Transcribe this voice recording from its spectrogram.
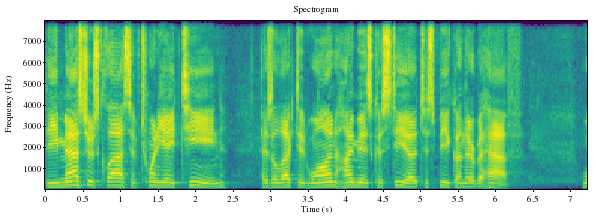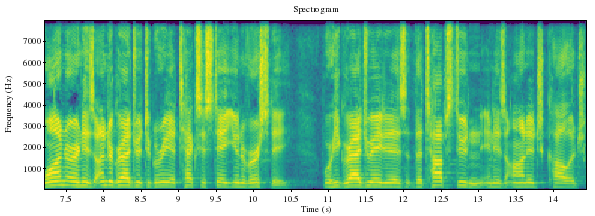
The master's class of 2018 has elected Juan Jaimez Castilla to speak on their behalf. Juan earned his undergraduate degree at Texas State University, where he graduated as the top student in his. Honors college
